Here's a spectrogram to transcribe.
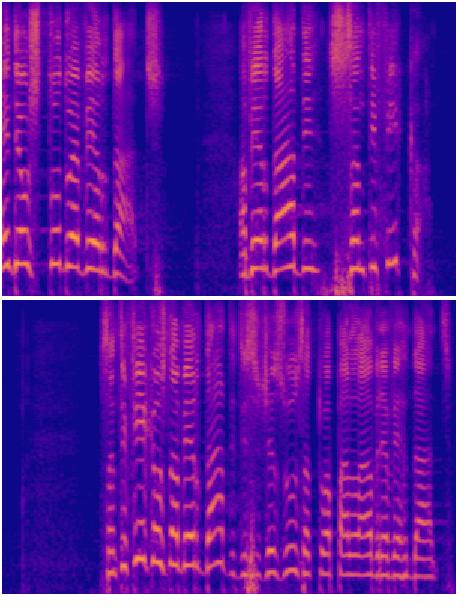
Em Deus tudo é verdade. A verdade santifica. Santifica-os na verdade, disse Jesus, a tua palavra é a verdade.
